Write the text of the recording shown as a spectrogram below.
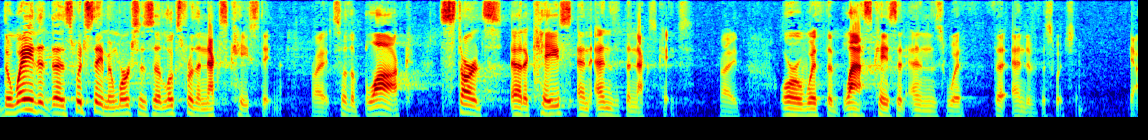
The way that the switch statement works is it looks for the next case statement, right? So the block starts at a case and ends at the next case, right? Or with the last case, it ends with the end of the switch statement. Yeah.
